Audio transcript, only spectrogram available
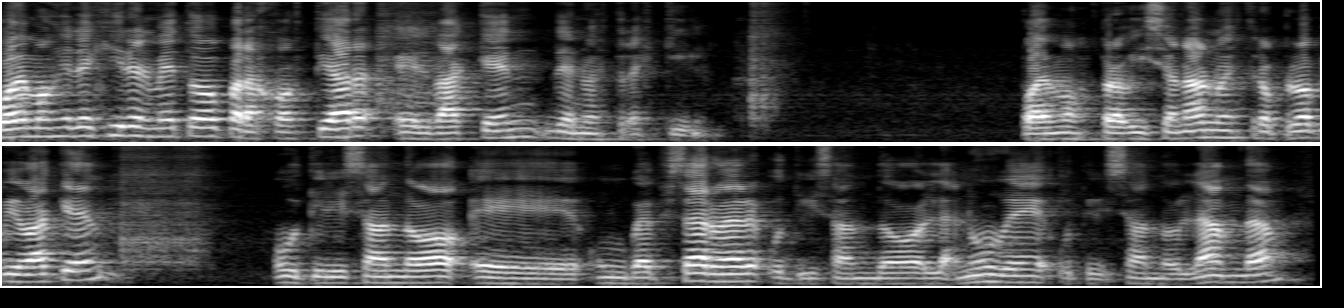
podemos elegir el método para hostear el backend de nuestra skill. Podemos provisionar nuestro propio backend utilizando eh, un web server, utilizando la nube, utilizando Lambda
